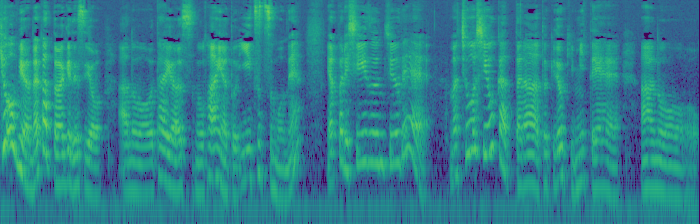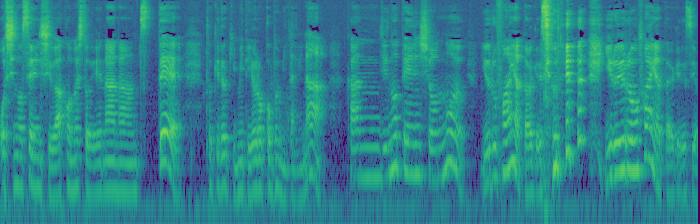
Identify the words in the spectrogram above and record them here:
興味はなかったわけですよ。あのタイガースのファンやと言いつつもね。やっぱりシーズン中で、まあ、調子よかったら時々見てあの推しの選手はこの人ええななんつって時々見て喜ぶみたいな感じのテンションのゆるファンやったわけですよね。ゆるゆるのファンやったわけですよ。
